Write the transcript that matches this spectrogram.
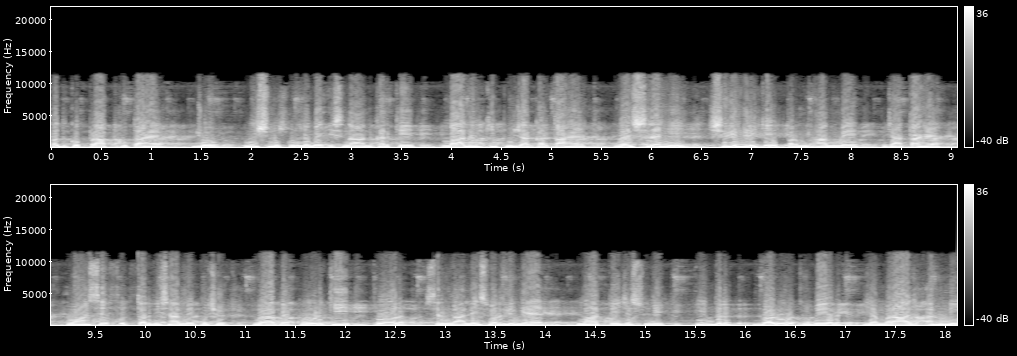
पद को प्राप्त होता है, जो विष्णु कुंड में स्नान करके माधव की पूजा करता है, वह श्री श्री हरि के परम धाम में जाता है। वहाँ से उत्तर दिशा में कुछ वाग्कोण की और श्रृंगालेश्वर लिंग है, महातेजस्वी, इंद्र, वरुण, कुबेर, यमराज, अग्नि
